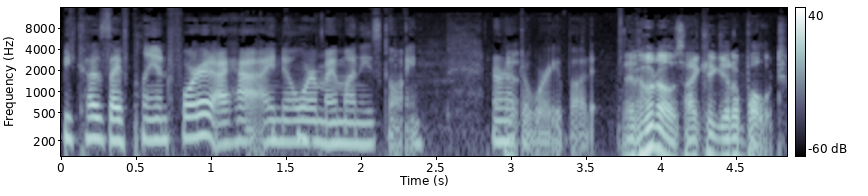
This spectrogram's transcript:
because i've planned for it i ha- i know where my money's going i don't have to worry about it And who knows? I could get a boat.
